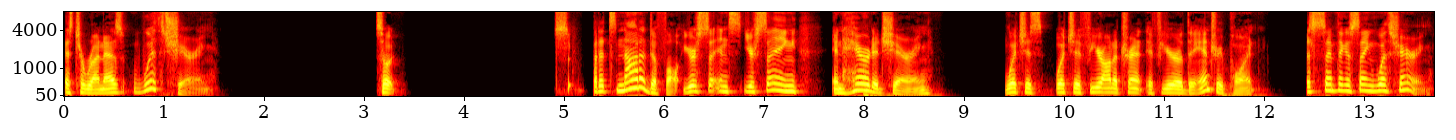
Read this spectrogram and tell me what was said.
is to run as with sharing. So, but it's not a default. You're you're saying inherited sharing, which is which if you're on a trend, if you're the entry point, it's the same thing as saying with sharing.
